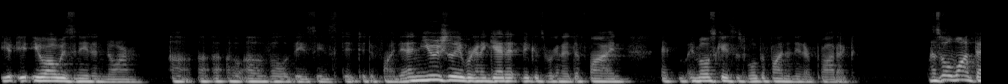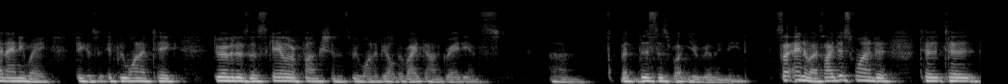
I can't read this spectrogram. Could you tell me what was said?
you, you always need a norm uh, uh, of all of these things to, to define it. And usually we're going to get it because we're going to define, in most cases, we'll define an inner product. Because we'll want that anyway, because if we want to take derivatives of scalar functions, we want to be able to write down gradients. Um, but this is what you really need. So anyway, so I just wanted to, to, to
